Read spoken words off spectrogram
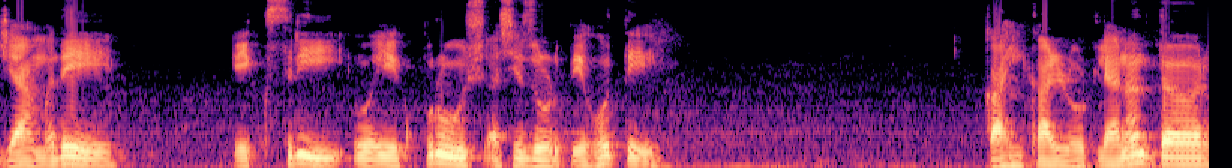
ज्यामध्ये एक स्त्री व एक पुरुष असे जोडपे होते. काही काळ लोटल्यानंतर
